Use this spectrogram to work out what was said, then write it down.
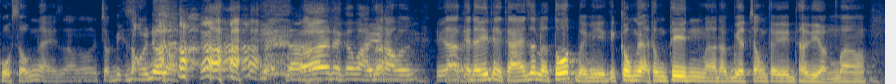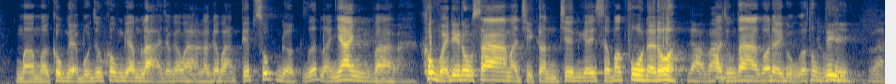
cuộc sống này sao nó chuẩn bị rồi nữa rồi. Đấy thì các bạn rất hào hứng. Thì ra cái đấy thì cái rất là tốt bởi vì cái công nghệ thông tin mà đặc biệt trong thời thời điểm mà mà mà công nghệ 4.0 đem lại cho các bạn là các bạn tiếp xúc được rất là nhanh và Vâng. không phải đi đâu xa mà chỉ cần trên cái smartphone này thôi Dạ vâng. và chúng ta có đầy đủ các thông Thông tin. tin, vâng.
